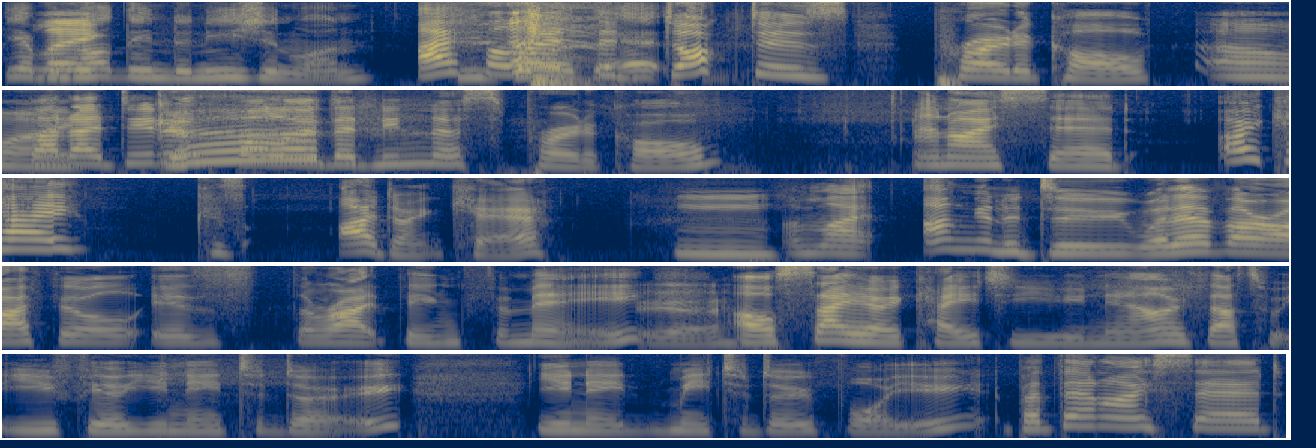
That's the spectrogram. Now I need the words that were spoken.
Yeah, but not the Indonesian one. I followed followed the the- doctor's protocol, Oh my but I didn't follow the Nindas protocol. And I said, okay, because I don't care. Mm. I'm like, I'm going to do whatever I feel is the right thing for me. Yeah. I'll say okay to you now if that's what you feel you need to do, you need me to do for you. But then I said,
